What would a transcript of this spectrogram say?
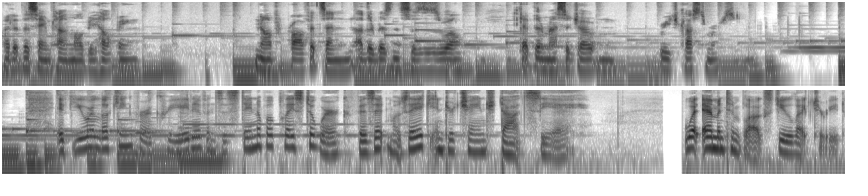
but at the same time, I'll be helping non-for-profits and other businesses as well get their message out and reach customers. If you are looking for a creative and sustainable place to work, visit mosaicinterchange.ca. What Edmonton blogs do you like to read?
